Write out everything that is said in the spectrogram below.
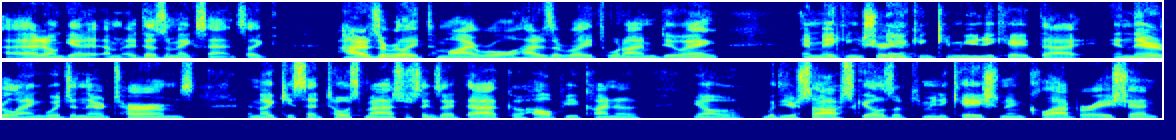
I don't get it. I mean, it doesn't make sense. Like, how does it relate to my role? How does it relate to what I'm doing? And making sure yeah. you can communicate that in their language and their terms. And like you said, Toastmasters, things like that could help you kind of, you know, with your soft skills of communication and collaboration.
